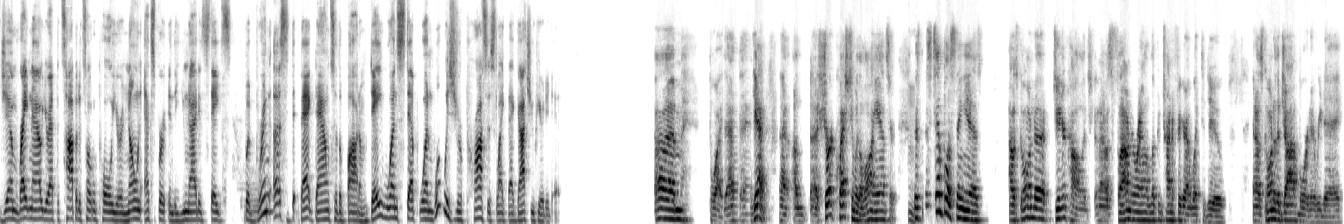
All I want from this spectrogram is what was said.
Jim, right now you're at the top of the totem pole. You're a known expert in the United States, but bring us back down to the bottom. Day one, step one. What was your process like that got you here today? um boy that again a, a, short question with a long answer Hmm. the, the simplest thing is i was going to junior college and i was floundering around looking trying to figure out what to do and i was going to the job board every day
